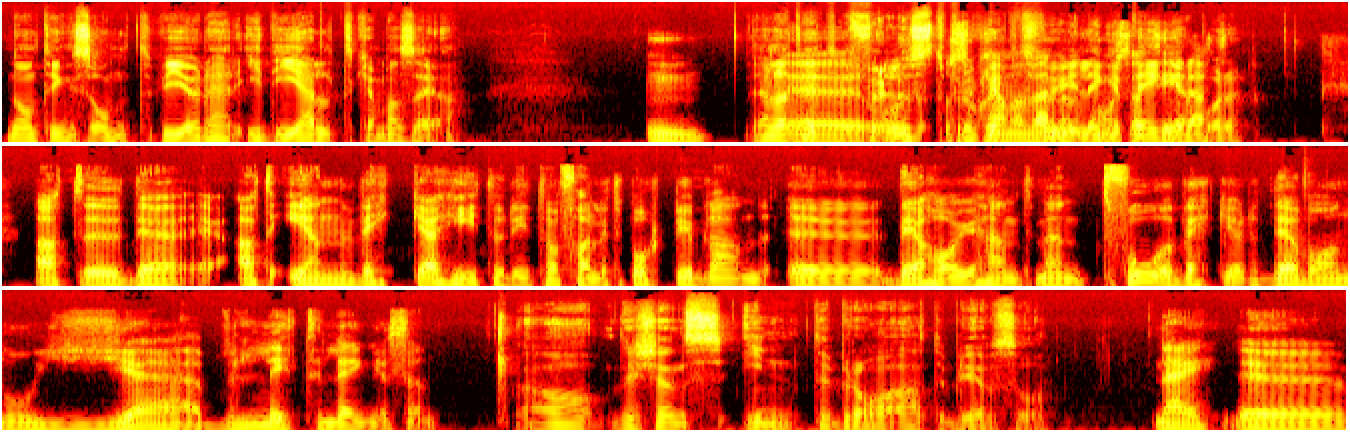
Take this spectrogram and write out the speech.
någonting sånt. Vi gör det här ideellt kan man säga. Mm. Eller att det är Eh, ett och- och så kan förlustprojekt man för vi lägger pengar på det. Att, eh, det, att en vecka hit och dit har fallit bort ibland, eh, det har ju hänt. Men två veckor, det var nog jävligt länge sedan. Ja, det känns inte bra att det blev så. Nej, eh,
